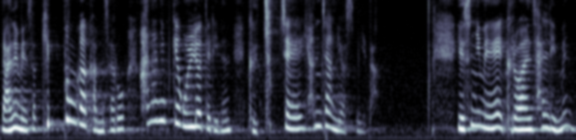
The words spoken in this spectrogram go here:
나누면서 기쁨과 감사로 하나님께 올려드리는 그 축제의 현장이었습니다. 예수님의 그러한 살림은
